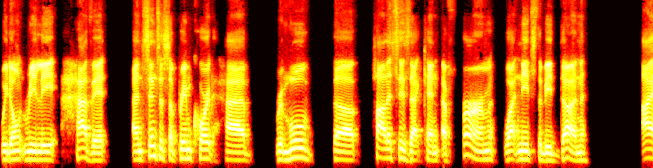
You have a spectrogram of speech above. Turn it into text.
we don't really have it. And since the Supreme Court have removed the policies that can affirm what needs to be done, I,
